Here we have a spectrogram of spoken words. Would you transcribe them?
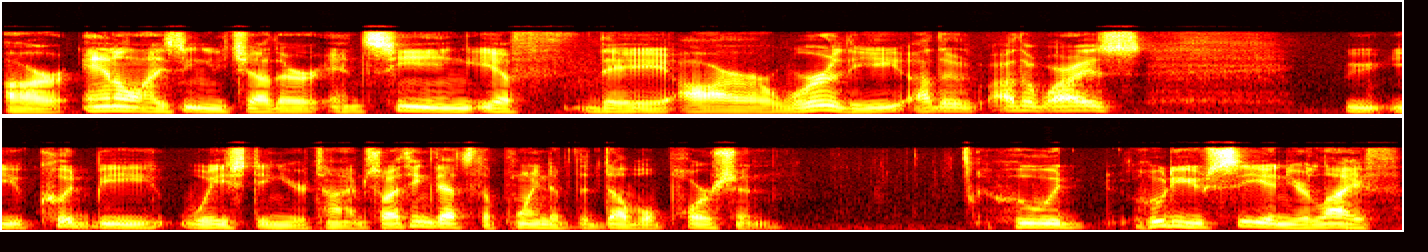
are analyzing each other and seeing if they are worthy. Other, otherwise, you, you could be wasting your time. So I think that's the point of the double portion. Who would who do you see in your life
